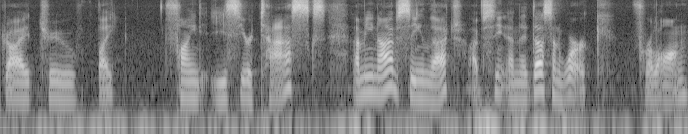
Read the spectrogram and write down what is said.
try to like find easier tasks? I mean, I've seen that. I've seen, and it doesn't work for long.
